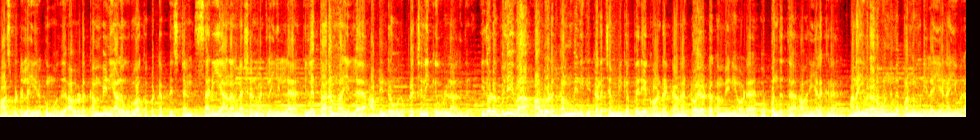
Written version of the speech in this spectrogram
ஹாஸ்பிட்டல்ல இருக்கும்போது அவரோட கம்பெனியால உருவாக்கப்பட்ட பிஸ்டன் சரியான மெஷர்மெண்ட்ல இல்ல இல்ல தரமா இல்ல அப்படின்ற ஒரு பிரச்சனைக்கு உள்ளாகுது. இதோட விளைவா அவரோட கம்பெனிக்கு கிடைச்ச மிகப்பெரிய கான்ட்ராக்டான டொயோட்டோ கம்பெனியோட ஒப்பந்தத்தை அவர் இழக்கிறாரு. ஆனா இவரால் ஒண்ணுமே பண்ண முடியல. ஏன்னா இவர்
